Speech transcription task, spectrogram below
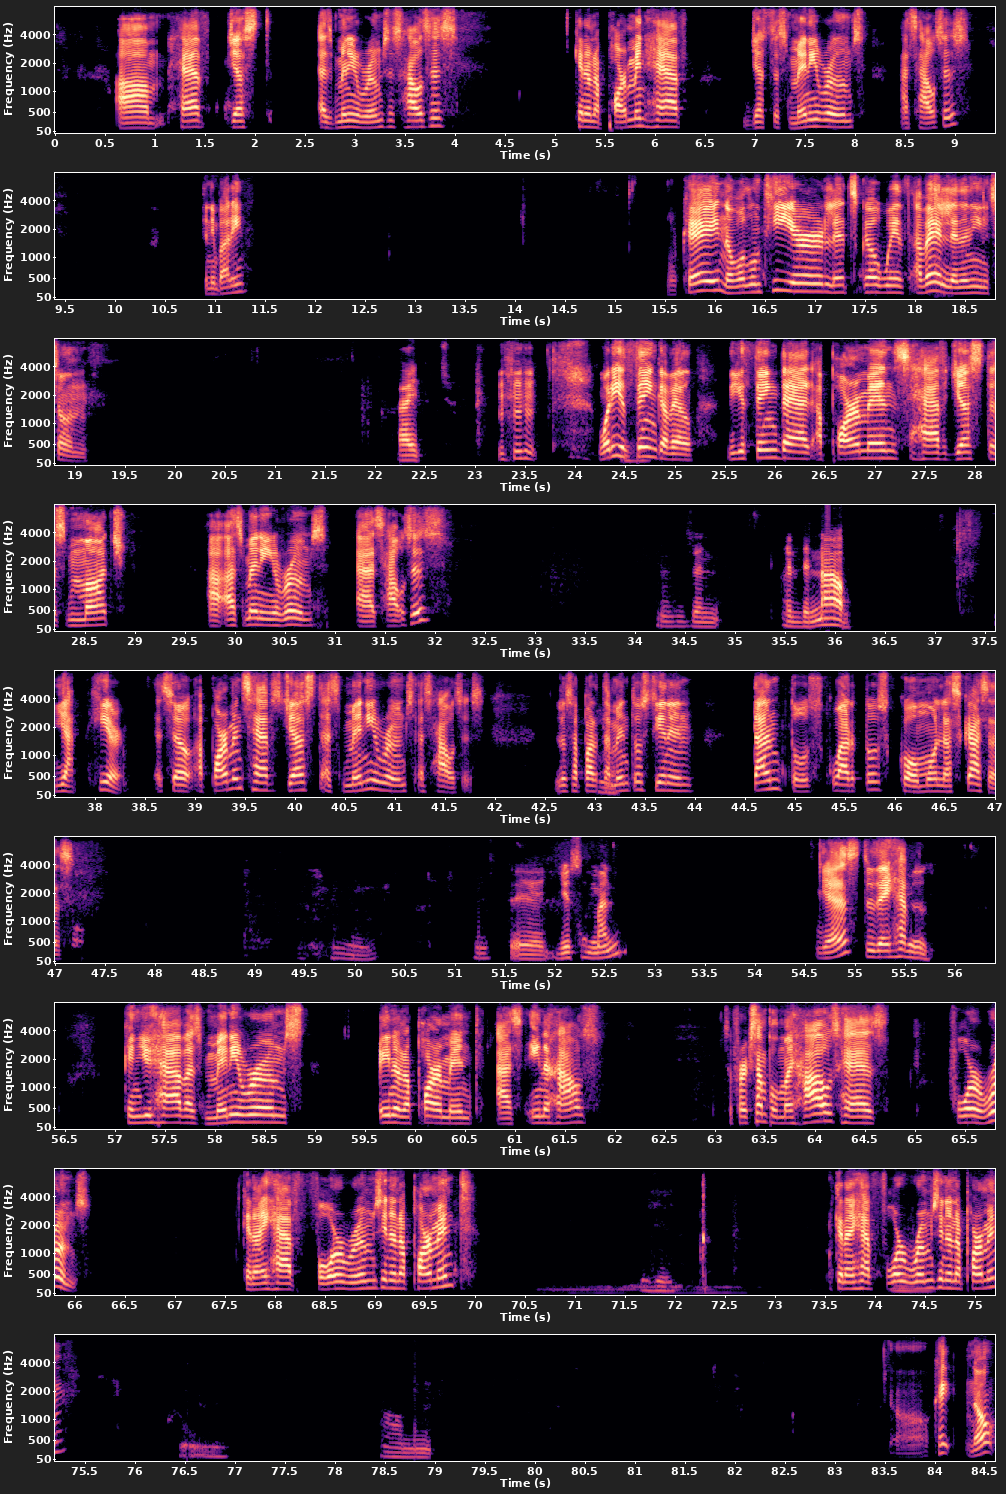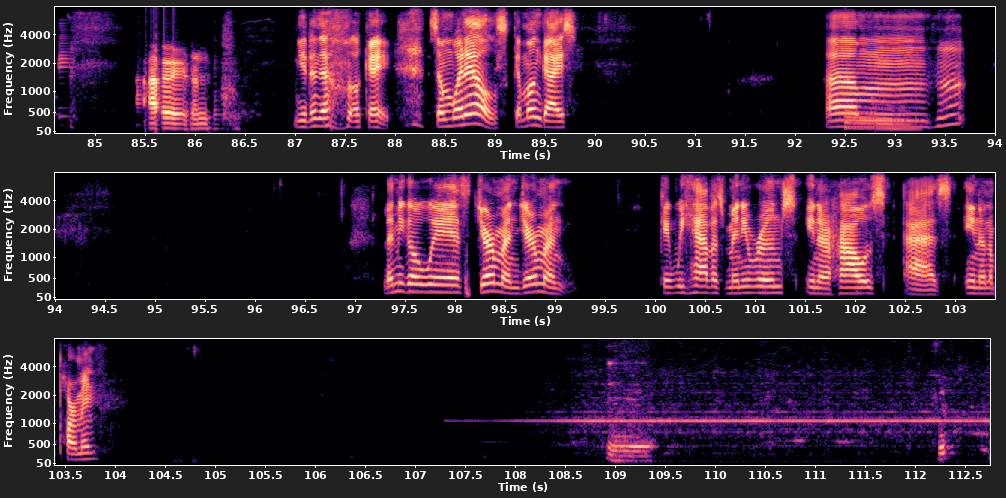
um, have just as many rooms as houses? Can an apartment have just as many rooms as houses? Anybody? Okay, no volunteer. Let's go with Abel and Nilsson. Right. what do you Mhm. think, Abel? Do you think that apartments have just as much, uh, as many rooms as houses? Then, and then now, Yeah, here. So apartments have just as many rooms as houses. Los apartamentos tienen tantos cuartos como las casas. hmm, este, money. Yes, do they have, Use- can you have as many rooms in an apartment as in a house? So for example, my house has four rooms. Can I have four rooms in an apartment? mhm, Can I have four Mm. rooms in an apartment? mm, Um, Okay, no, I don't know. you don't know. Okay, someone else. Come on, guys. Um, hmm. Let me go with German. German, can we have as many rooms in our house as in an apartment? Uh,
